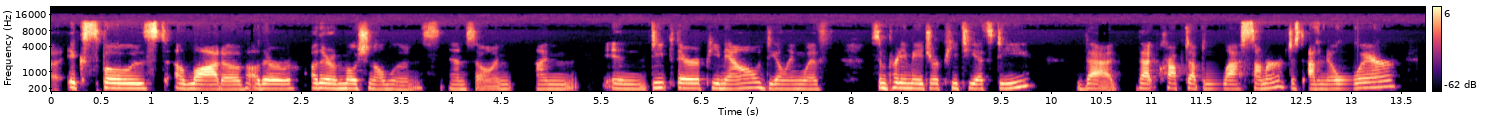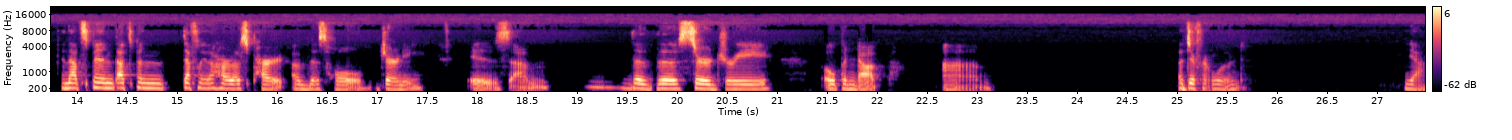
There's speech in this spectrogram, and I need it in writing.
uh, exposed a lot of other other emotional wounds, and so I'm I'm in deep therapy now, dealing with some pretty major PTSD that that cropped up last summer just out of nowhere, and that's been that's been definitely the hardest part of this whole journey is um, the the surgery opened up um, a different wound. Yeah.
